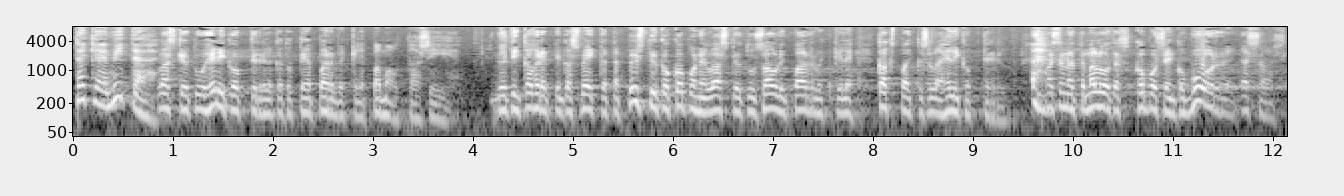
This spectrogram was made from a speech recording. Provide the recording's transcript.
Tekee mitä? Laskeutuu helikopterilla, kato teidän parvekkeelle, pamauttaa siihen. Löytiin kavereiden kanssa veikkaa, että pystyykö Koponen laskeutuu Saulin parvekkeelle kaksipaikkaisella helikopterilla. Mä sanoin, että mä luotas Koposenko vuoreen tässä asiassa.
